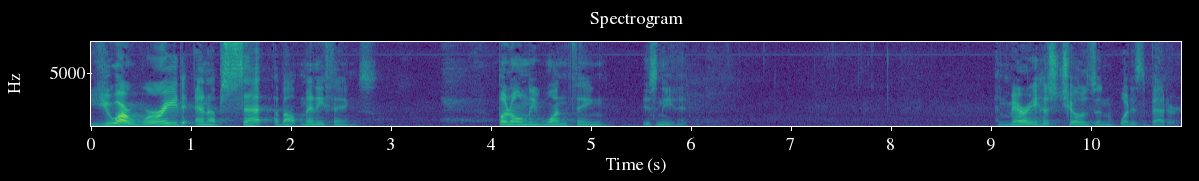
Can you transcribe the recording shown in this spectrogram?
You are worried and upset about many things but only one thing is needed. And Mary has chosen what is better.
